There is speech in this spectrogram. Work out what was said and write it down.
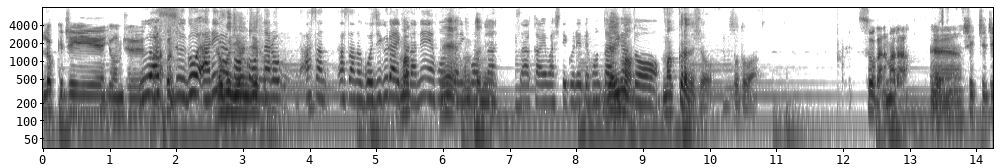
6時47うわ、分。すごい。ありがとう。6時40分こんなろ朝朝の5時ぐらいからね、本当にねこんな本さ会話してくれて、本当ありがと真っ暗でしょ、外は。そうだね、まだ。えねー7時、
